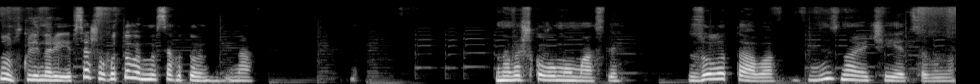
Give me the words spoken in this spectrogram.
Ну, в кулінарії. Все, що готове, ми все готуємо на, на вершковому маслі. Золотава. Не знаю, чи є це воно.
